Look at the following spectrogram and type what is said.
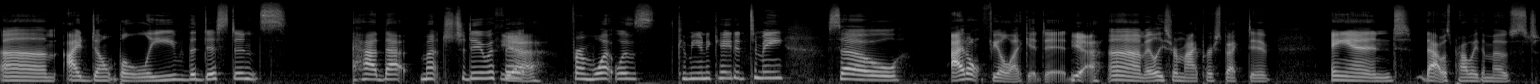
Um, I don't believe the distance had that much to do with Yeah. it from what was communicated to me. So I don't feel like it did. Yeah. Um, at least from my perspective. And that was probably the most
